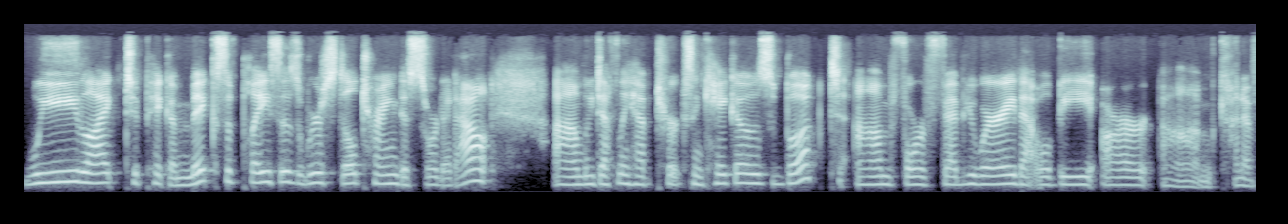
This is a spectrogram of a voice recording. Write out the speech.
We like to pick a mix of places. We're still trying to sort it out. Um, we definitely have Turks and Caicos booked um, for February. That will be our um, kind of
